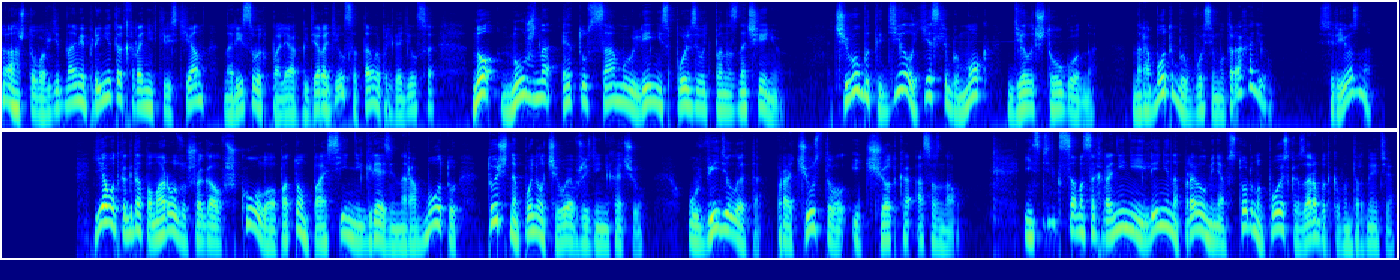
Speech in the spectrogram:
А что, во Вьетнаме принято хранить крестьян на рисовых полях, где родился, там и пригодился. Но нужно эту самую лень использовать по назначению. Чего бы ты делал, если бы мог делать что угодно? На работу бы в 8 утра ходил? Серьезно? Я вот когда по морозу шагал в школу, а потом по осенней грязи на работу, точно понял, чего я в жизни не хочу. Увидел это, прочувствовал и четко осознал. Инстинкт самосохранения и лени направил меня в сторону поиска заработка в интернете.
